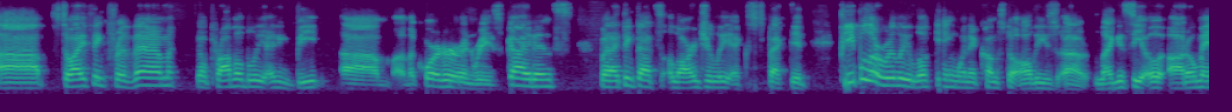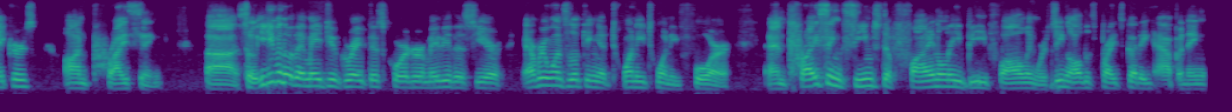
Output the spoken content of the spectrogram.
Uh, so I think for them, they'll probably, I think, beat um, on the quarter and raise guidance. But I think that's largely expected. People are really looking when it comes to all these uh, legacy automakers on pricing. Uh, so even though they may do great this quarter or maybe this year, everyone's looking at 2024. And pricing seems to finally be falling. We're seeing all this price cutting happening.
